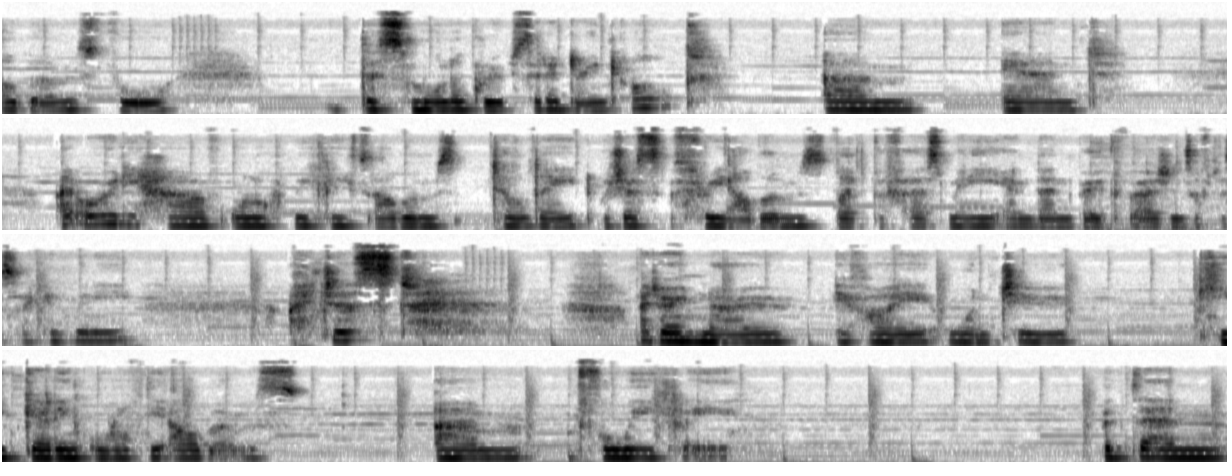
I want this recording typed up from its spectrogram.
albums for the smaller groups that I don't alt. Um, and I already have all of Weeekly's albums till date, which is three albums, like the first mini and then both versions of the second mini. I just, I don't know if I want to keep getting all of the albums um, for Weekly but then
